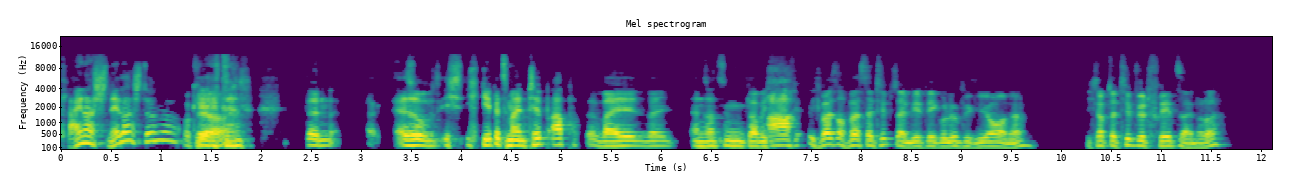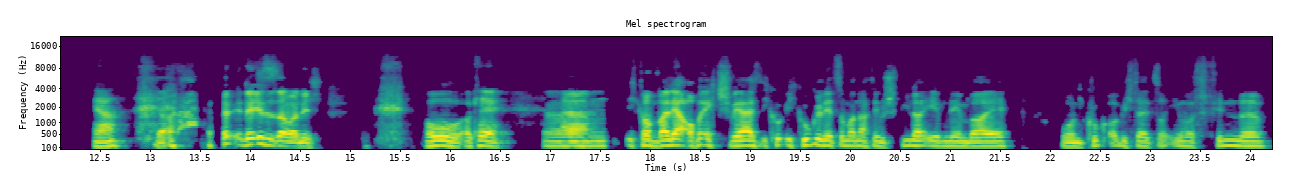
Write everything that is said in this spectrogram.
Kleiner, schneller Stürmer? Okay, Ja. dann, dann, also ich, ich gebe jetzt meinen Tipp ab, weil, weil ansonsten glaube ich, Ach, ich weiß auch, was der Tipp sein wird wegen Olympique Lyon, ne? Ich glaube, der Tipp wird Fred sein, oder? ja. Ja. der ist es aber nicht. Oh, okay. Ähm, Ähm, ich komme, weil der auch echt schwer ist. Ich, gu- ich google jetzt nochmal nach dem Spieler eben nebenbei und gucke, ob ich da jetzt noch irgendwas finde.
